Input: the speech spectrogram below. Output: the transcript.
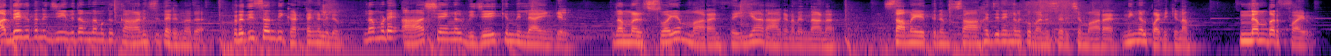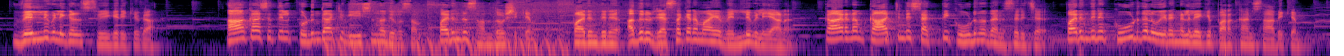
അദ്ദേഹത്തിന്റെ ജീവിതം നമുക്ക് കാണിച്ചു തരുന്നത് പ്രതിസന്ധി ഘട്ടങ്ങളിലും നമ്മുടെ ആശയങ്ങൾ വിജയിക്കുന്നില്ല എങ്കിൽ നമ്മൾ സ്വയം മാറാൻ തയ്യാറാകണമെന്നാണ്. സമയത്തിനും സാഹചര്യങ്ങൾക്കും അനുസരിച്ച് മാറാൻ നിങ്ങൾ പഠിക്കണം. Number five. വെല്ലുവിളികൾ സ്വീകരിക്കുക. ആകാശത്തിൽ കൊടുങ്കാറ്റ് വീശുന്ന ദിവസം പരുന്ത് സന്തോഷിക്കും. പരുന്തിന് അതൊരു രസകരമായ വെല്ലുവിളിയാണ്. കാരണം കാറ്റിന്റെ ശക്തി കൂടുന്നതനുസരിച്ച് പരുന്തിന് കൂടുതൽ ഉയരങ്ങളിലേക്ക് പറക്കാൻ സാധിക്കും.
